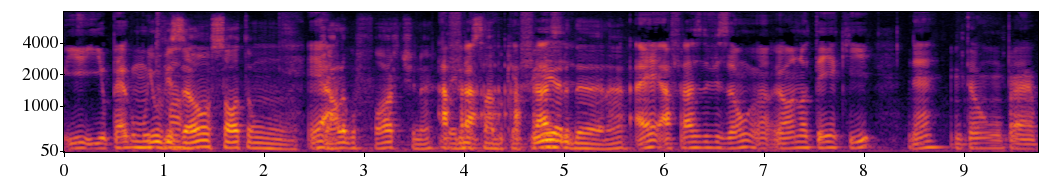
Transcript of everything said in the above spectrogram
e, e eu pego muito. E o Visão uma... solta um é, diálogo forte, né? A Ele não sabe o que é frase, perda, né? É, a frase do Visão eu anotei aqui né? Então, para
